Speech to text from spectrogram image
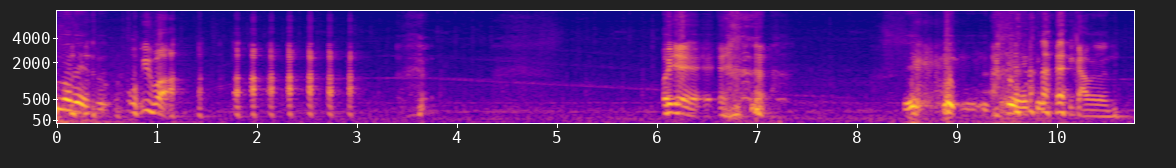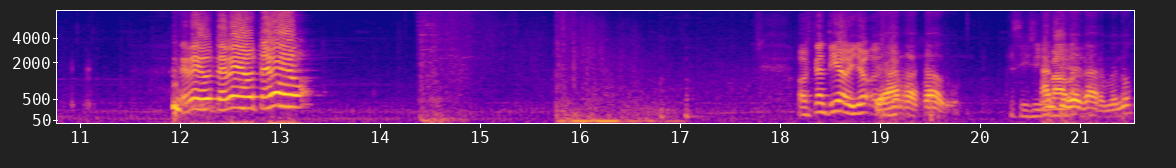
no de eso. Uy, va. Oye, cabrón. Te veo, te veo, te veo. Hostia, tío, yo... Te ha yo- arrasado. Sí, sí, va, Antes de va. dármelo.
